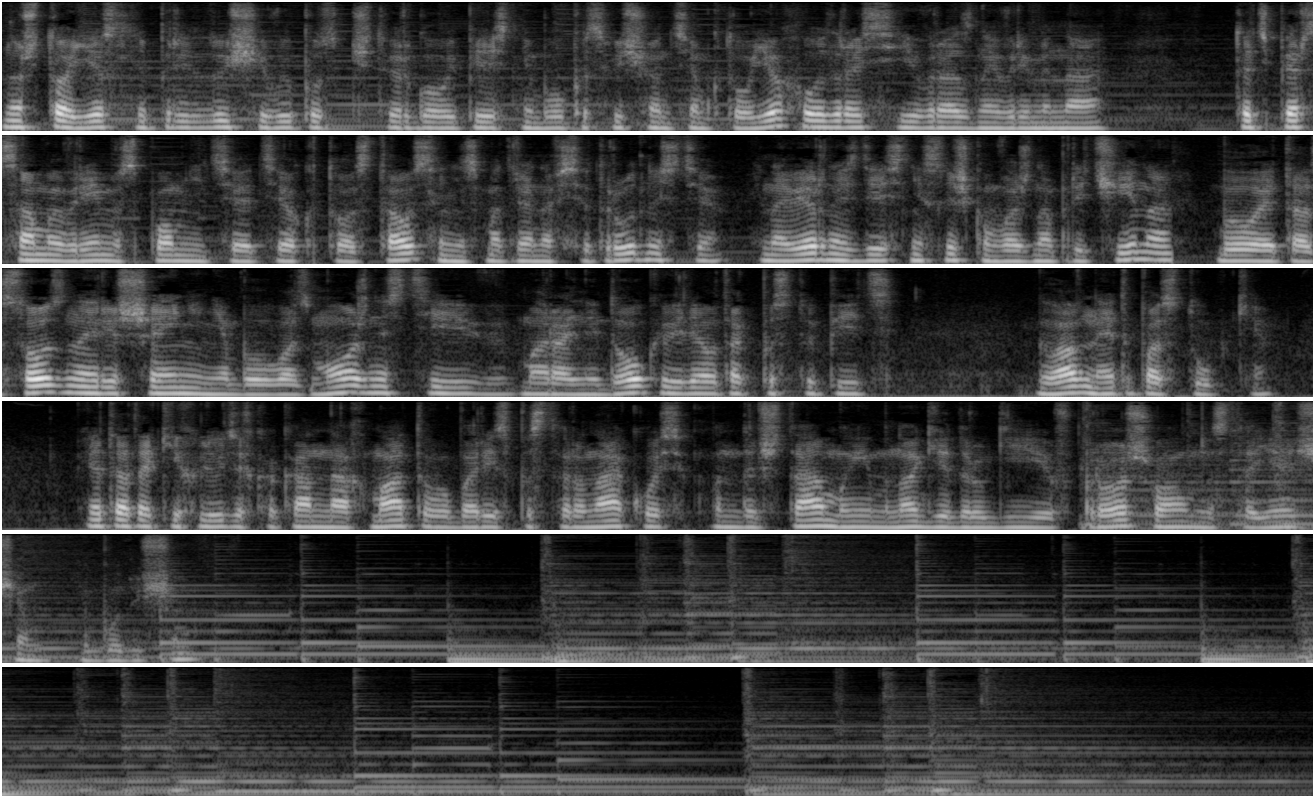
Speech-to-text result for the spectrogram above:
Ну что, если предыдущий выпуск четверговой песни был посвящен тем, кто уехал из России в разные времена, то теперь самое время вспомнить о тех, кто остался, несмотря на все трудности. И, наверное, здесь не слишком важна причина. Было это осознанное решение, не было возможностей, моральный долг велел так поступить. Главное – это поступки. Это о таких людях, как Анна Ахматова, Борис Пастернак, Осип Мандельштам и многие другие в прошлом, настоящем и будущем.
